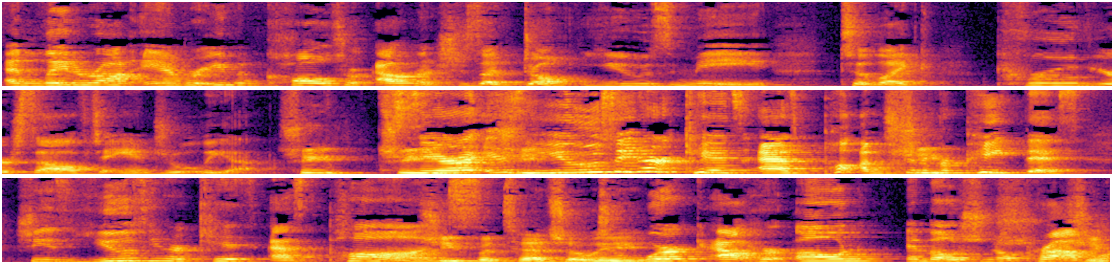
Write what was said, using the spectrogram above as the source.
And later on, Amber even calls her out on it. She's like, "Don't use me to like prove yourself to Aunt Julia." she, she, Sarah is she, using her kids as pa- I'm just going to repeat this. She is using her kids as pawns she potentially to work out her own emotional problems.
